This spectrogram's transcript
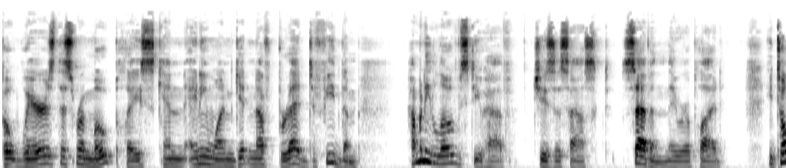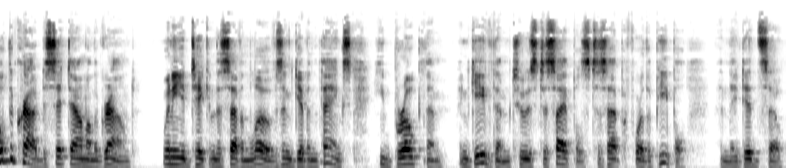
But where is this remote place can anyone get enough bread to feed them? How many loaves do you have? Jesus asked. Seven, they replied. He told the crowd to sit down on the ground. When he had taken the seven loaves and given thanks, he broke them and gave them to his disciples to set before the people, and they did so.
